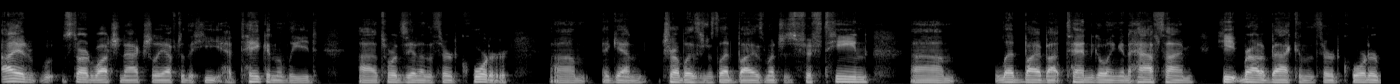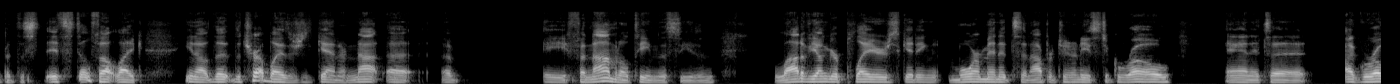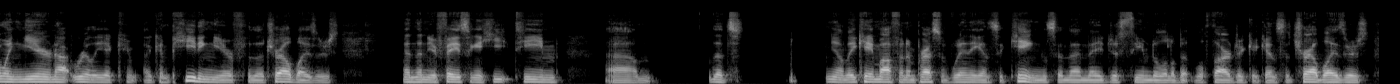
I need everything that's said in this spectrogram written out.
I had started watching actually after the Heat had taken the lead uh, towards the end of the third quarter. Um, again, Trailblazers led by as much as 15. Um, led by about 10 going into halftime. Heat brought it back in the third quarter, but this it still felt like, you know, the the Trailblazers again are not a a, phenomenal team this season. A lot of younger players getting more minutes and opportunities to grow, and it's a a growing year, not really a, a competing year for the Trailblazers. And then you're facing a Heat team um, that's you know, they came off an impressive win against the Kings, and then they just seemed a little bit lethargic against the Trailblazers.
